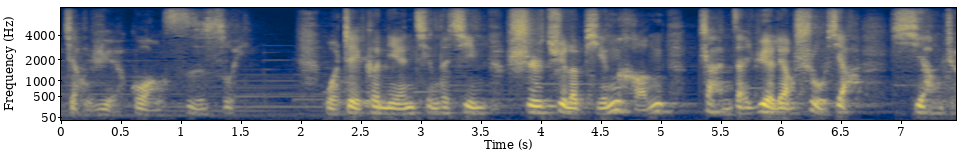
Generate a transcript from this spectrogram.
将月光撕碎。我这颗年轻的心失去了平衡，站在月亮树下，想着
